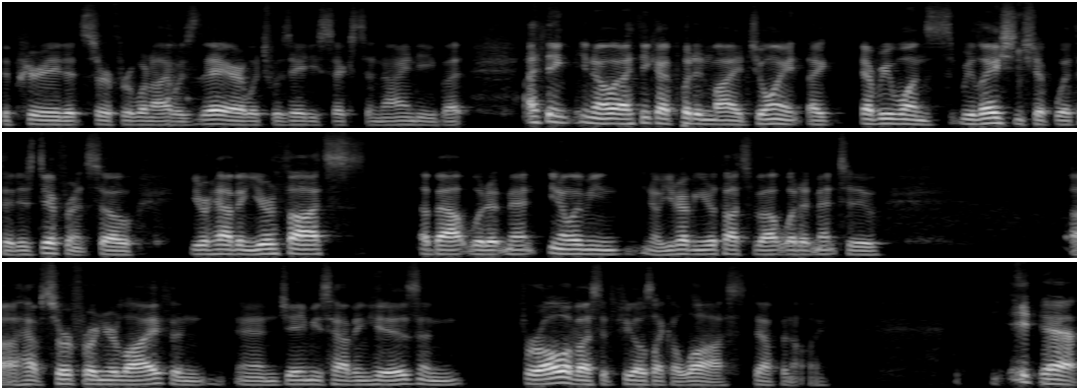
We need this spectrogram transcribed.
the period at surfer when i was there which was 86 to 90 but i think you know i think i put in my joint like everyone's relationship with it is different. So you're having your thoughts about what it meant you know i mean you know you're having your thoughts about what it meant to uh, have surfer in your life and and jamie's having his and for all of us it feels like a loss definitely It, Yeah,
